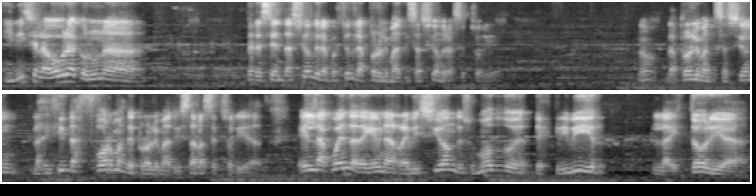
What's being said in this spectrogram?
inicia la obra con una presentación de la cuestión de la problematización de la sexualidad la problematización, las distintas formas de problematizar la sexualidad. Él da cuenta de que hay una revisión de su modo de, escribir la historia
